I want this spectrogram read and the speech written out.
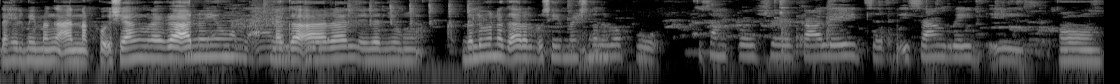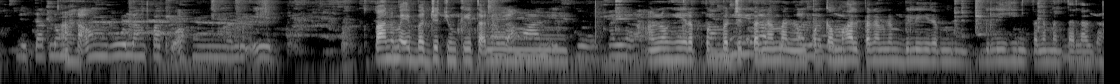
dahil may mga anak po siyang nag-ano yung nag-aaral ilan yung dalawa nag-aaral po si Mars na Dalawa po. Isang first college at isang grade 8. oh. May tatlong taong gulang pa po akong maliit. paano mai-budget yung kita ng Anong hirap pag budget pa naman, ang pagkamahal pa naman ng bilihin, bilihin pa naman talaga.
